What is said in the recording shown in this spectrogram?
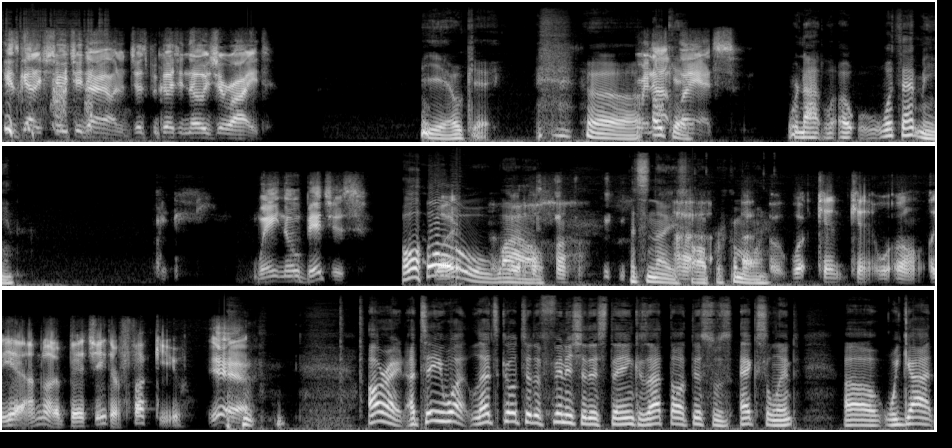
he's got to shoot you down just because he knows you're right. Yeah. Okay. Uh, We're not okay. Lance. We're not. Uh, what's that mean? We ain't no bitches. Oh wow, Uh, that's nice, Uh, Harper. Come on. what can can? Well, yeah, I'm not a bitch either. Fuck you. Yeah. All right, I tell you what. Let's go to the finish of this thing because I thought this was excellent. Uh, we got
